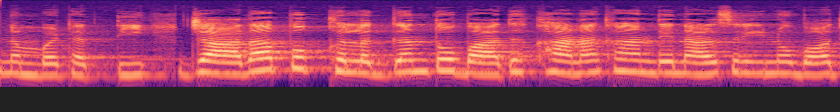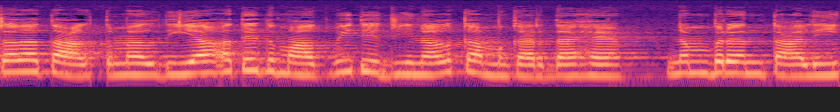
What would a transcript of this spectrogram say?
ਨੰਬਰ 38 ਜ਼ਿਆਦਾ ਭੁੱਖ ਲੱਗਣ ਤੋਂ ਬਾਅਦ ਖਾਣਾ ਖਾਣ ਦੇ ਨਾਲ ਸਰੀਰ ਨੂੰ ਬਹੁਤ ਜ਼ਿਆਦਾ ਤਾਕਤ ਮਿਲਦੀ ਆ ਅਤੇ ਦਿਮਾਗ ਵੀ ਤੇਜ਼ੀ ਨਾਲ ਕੰਮ ਕਰਦਾ ਹੈ। ਨੰਬਰ 39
